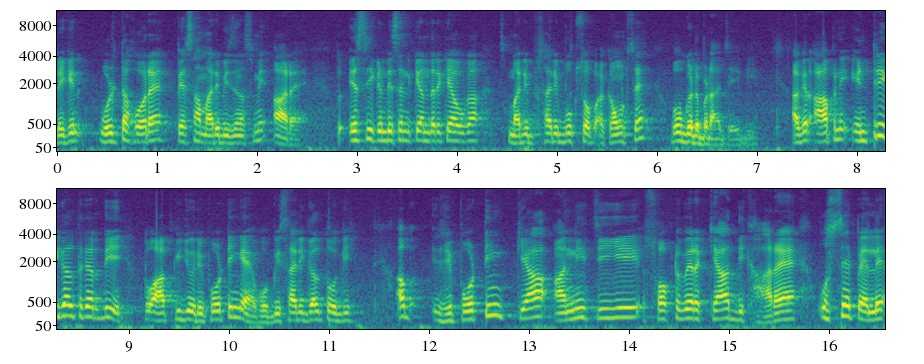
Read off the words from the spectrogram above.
लेकिन उल्टा हो रहा है, पैसा हमारे बिज़नेस में आ रहा है। तो ऐसी कंडीशन के अंदर क्या होगा? हमारी सारी बुक्स ऑफ़ अकाउंट्स है, वो गड़बड़ा जाएगी। अगर आपने एंट्री गलत कर दी तो आपकी जो रिपोर्टिंग है, वो भी सारी गलत होगी। अब रिपोर्टिंग क्या आनी चाहिए सॉफ्टवेयर क्या दिखा रहा है, उससे पहले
